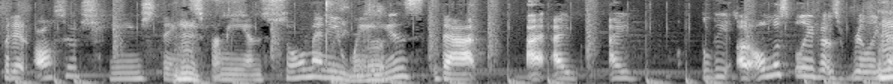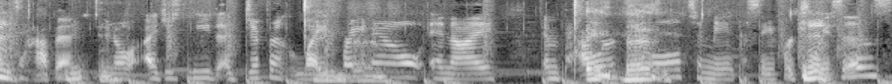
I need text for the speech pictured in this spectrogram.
But it also changed things for me in so many Mm. Ways that I, I, I believe, I almost believe it was really meant Mm. to happen. You know, I just lead a different life right now, and I empower Amen. people to make safer Mm. choices.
